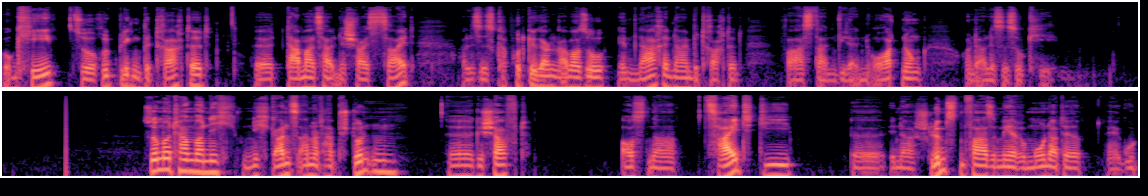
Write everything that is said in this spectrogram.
okay, so rückblickend betrachtet, äh, damals halt eine scheiß Zeit, alles ist kaputt gegangen, aber so im Nachhinein betrachtet war es dann wieder in Ordnung und alles ist okay. Somit haben wir nicht, nicht ganz anderthalb Stunden äh, geschafft. Aus einer Zeit, die äh, in der schlimmsten Phase mehrere Monate, ja gut,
